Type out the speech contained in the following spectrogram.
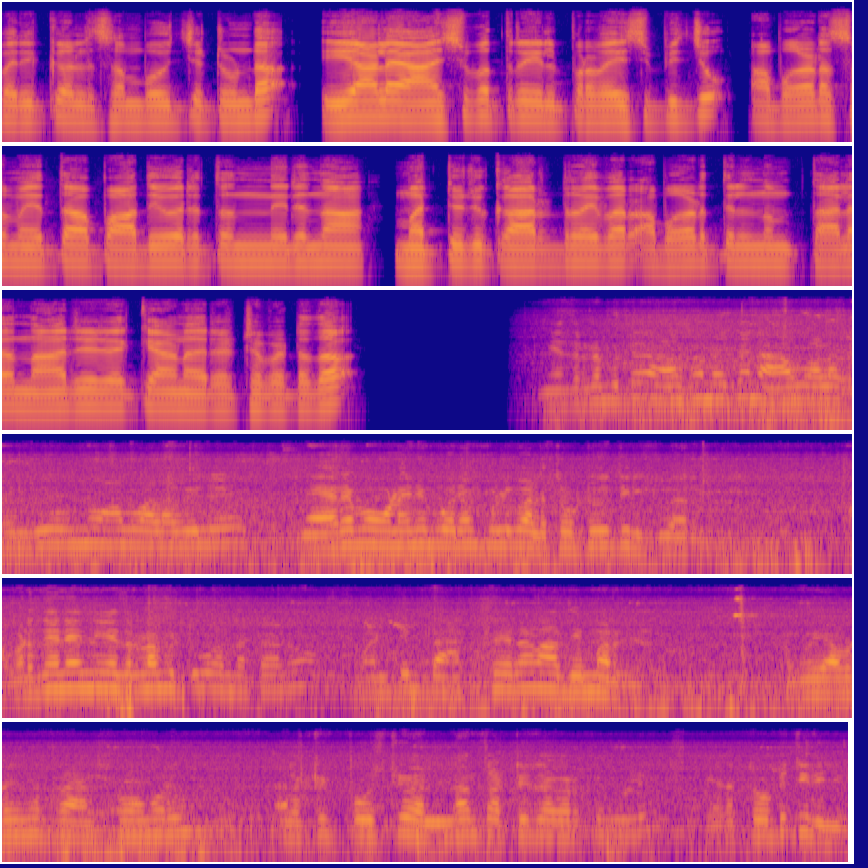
പരിക്കുകൾ സംഭവിച്ചിട്ടുണ്ട്. ഇയാളെ ആശുപത്രിയിൽ പ്രവേശിപ്പിച്ചു. അപകട സമയത്ത് പാതയോരത്ത് നിന്നിരുന്ന മറ്റൊരു കാർ ഡ്രൈവർ അപകടത്തിൽ നിന്നും തല നാരിഴയ്ക്കാണ് രക്ഷപ്പെട്ടത്. നിയന്ത്രണം വിട്ട് ആ സമയത്ത് ആ വള എനിക്ക് ആ വളവിൽ നേരെ പോണതിന് പോലും പുള്ളി വലത്തോട്ട് തിരിക്കുമായിരുന്നു അവിടെ തന്നെ നിയന്ത്രണം വിട്ട് വന്നിട്ടാണ് വണ്ടി ബാക്ക് സൈഡാണ് ആദ്യം മറിഞ്ഞത്. അപ്പോൾ അവിടെ നിന്ന് ട്രാൻസ്ഫോമറും ഇലക്ട്രിക് പോസ്റ്റും എല്ലാം തട്ടി തകർത്ത് പുള്ളി ഇടത്തോട്ട് തിരിഞ്ഞു.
